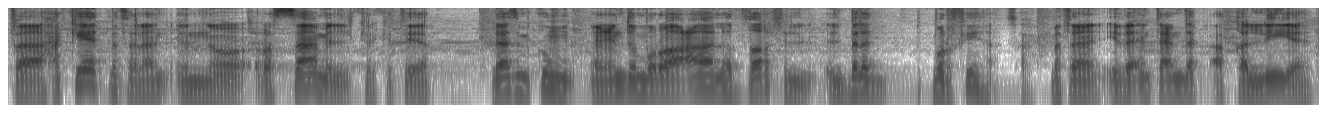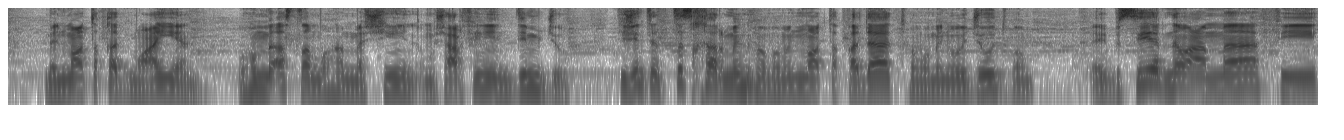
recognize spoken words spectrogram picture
فحكيت مثلا إنه رسام الكاريكاتير لازم يكون يعني عنده مراعاة للظرف ال- البلد بتمر فيها. صح. مثلا إذا أنت عندك أقلية من معتقد معين وهم أصلا مهمشين ومش عارفين يندمجوا تيجي أنت تسخر منهم ومن معتقداتهم ومن وجودهم بصير نوعا ما في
